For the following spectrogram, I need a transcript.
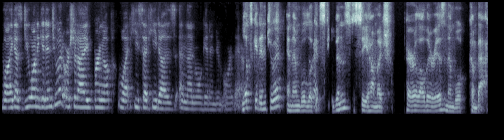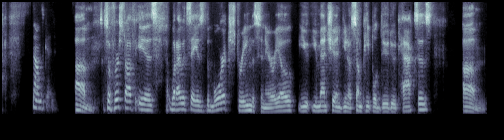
well, I guess, do you want to get into it or should I bring up what he said he does and then we'll get into more there? Let's get into it and then we'll look okay. at Stephen's to see how much parallel there is, and then we'll come back. Sounds good. Um, so first off is what I would say is the more extreme the scenario, you you mentioned, you know, some people do do taxes. Um,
